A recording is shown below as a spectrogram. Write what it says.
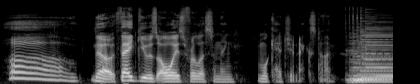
Oh no! Thank you as always for listening, and we'll catch you next time.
